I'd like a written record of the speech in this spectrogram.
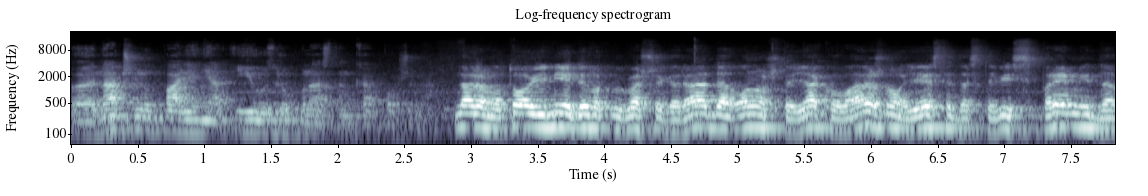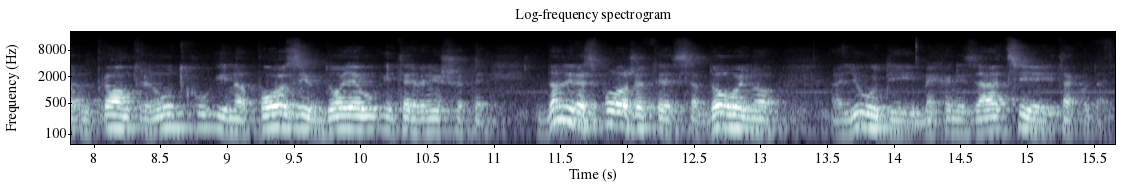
načinu paljenja i uzroku nastanka požara. Naravno, to i nije delokrug vašeg rada. Ono što je jako važno jeste da ste vi spremni da u pravom trenutku i na poziv dojavu intervenišete. Da li raspolažete sa dovoljno e, ljudi, mehanizacije i tako dalje?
